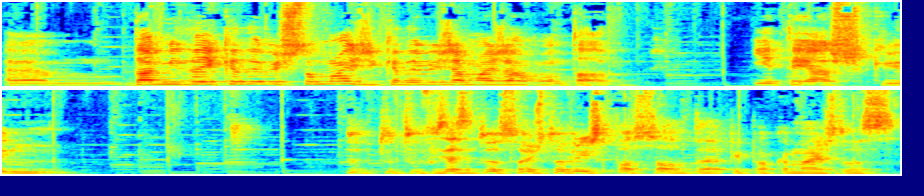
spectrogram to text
Um, Dá-me ideia que cada vez são mais e cada vez já mais à vontade. E até acho que hum, tu, tu fizeste atuações sobre isto para o sol da pipoca mais doce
